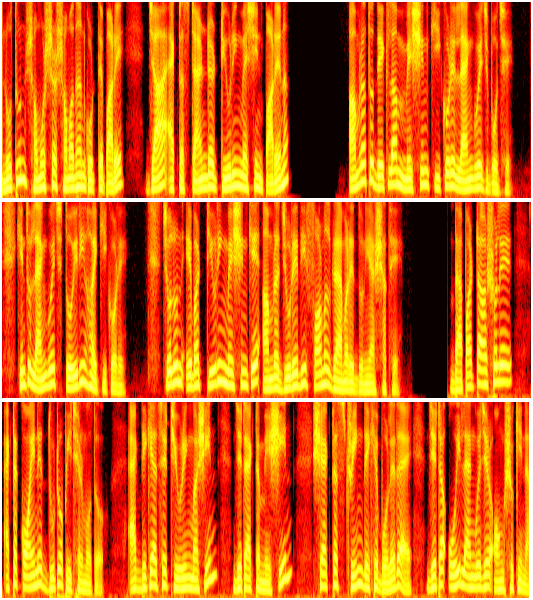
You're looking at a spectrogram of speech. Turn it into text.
নতুন সমস্যার সমাধান করতে পারে যা একটা স্ট্যান্ডার্ড টিউরিং মেশিন পারে না? আমরা তো দেখলাম মেশিন কি করে ল্যাঙ্গুয়েজ বোঝে কিন্তু ল্যাঙ্গুয়েজ তৈরি হয় কি করে? চলুন এবার টিউরিং মেশিনকে আমরা জুড়ে দিই ফর্মাল গ্রামারের দুনিয়ার সাথে। ব্যাপারটা আসলে একটা কয়েনের দুটো পিঠের মতো। একদিকে আছে টিউরিং মেশিন যেটা একটা মেশিন সে একটা স্ট্রিং দেখে বলে দেয় যেটা ওই ল্যাঙ্গুয়েজের অংশ কিনা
